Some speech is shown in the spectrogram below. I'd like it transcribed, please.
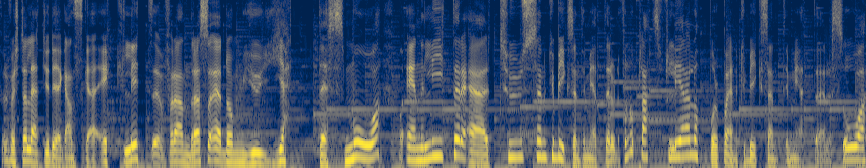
För det första lät ju det ganska äckligt. För det andra så är de ju jättesmå och en liter är 1000 kubikcentimeter och det får nog plats flera loppor på en kubikcentimeter. Så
